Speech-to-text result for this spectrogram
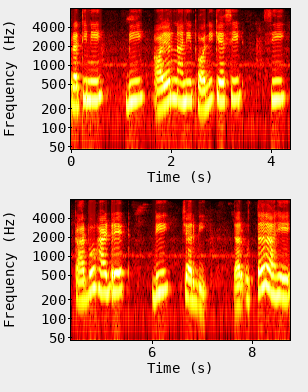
प्रथिने बी आयर्न आणि folic acid C carbohydrate D चरबी. तर उत्तर आहे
